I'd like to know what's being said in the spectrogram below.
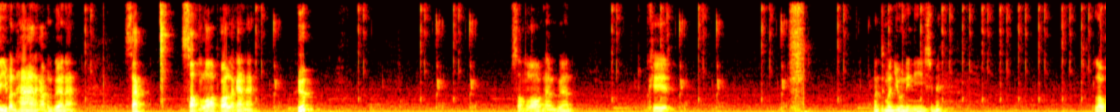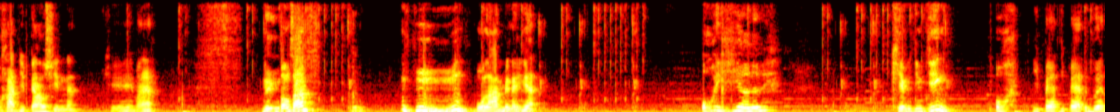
สี่พันห้านะครับเพื่อนๆนะสักสองรอบก่อนแล้วกันนะฮึบสองรอบนะเพื่อนโอเค มันจะมาอยู่ในนี้ใช่ไหมเราขาดยี่สิบเก้าชิ้นนะ โอเค มา หนึ่งสองสามโบราณไปไหนเนี่ย โอ้ยเฮ้ยเค็มจริง ๆ โอ้ยยี่แปดยี่แปดเพื่อน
